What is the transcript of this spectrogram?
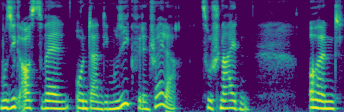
Musik auszuwählen und dann die Musik für den Trailer zu schneiden. Und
